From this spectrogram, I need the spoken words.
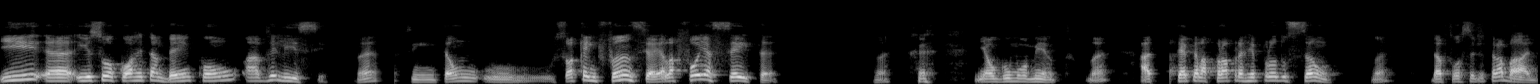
E é, isso ocorre também com a velhice, né? Assim, então, o, só que a infância ela foi aceita, né? em algum momento, né? Até pela própria reprodução, né? Da força de trabalho.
